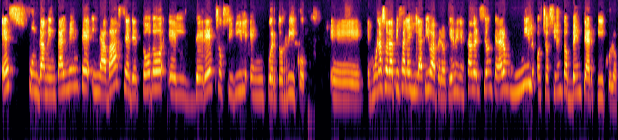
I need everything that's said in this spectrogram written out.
es fundamentalmente la base de todo el derecho civil en Puerto Rico. Eh, es una sola pieza legislativa, pero tienen esta versión, quedaron 1.820 artículos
